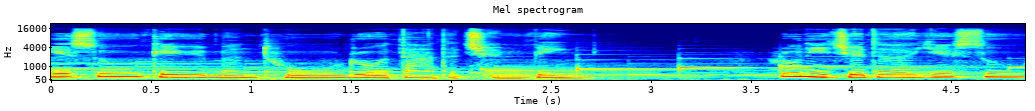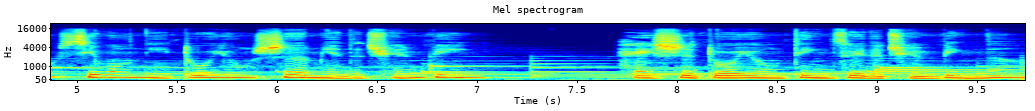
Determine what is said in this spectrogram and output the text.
耶稣给予门徒偌大的权柄。若你觉得耶稣希望你多用赦免的权柄，还是多用定罪的权柄呢？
